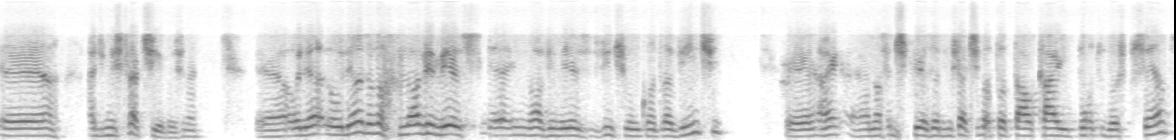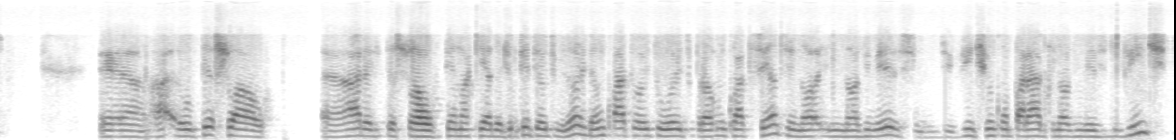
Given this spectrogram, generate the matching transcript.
é, administrativas. Né? É, olhando, olhando nove meses, é, em nove meses, 21 contra 20, é, a, a, nossa despesa administrativa total cai 0,2%. É, o pessoal, a área de pessoal tem uma queda de 88 milhões, de 1,488 para 1,400 em, em nove meses, de 21 comparado com nove meses de 20.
